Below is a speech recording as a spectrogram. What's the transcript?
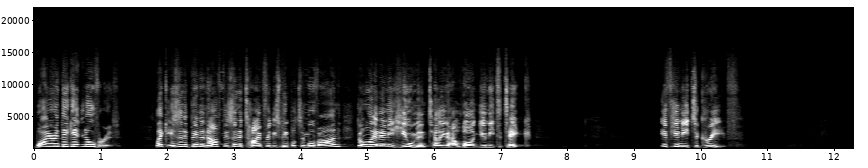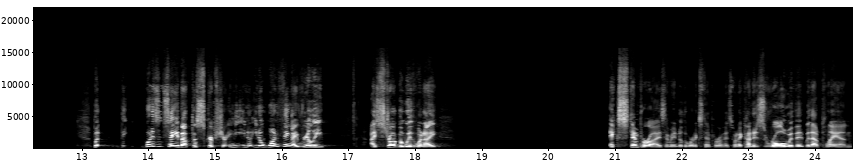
Why aren't they getting over it? Like, isn't it been enough? Isn't it time for these people to move on? Don't let any human tell you how long you need to take. If you need to grieve. But the, what does it say about the scripture? And you know, you know, one thing I really I struggle with when I extemporize. I mean, know the word extemporize? When I kind of just roll with it without plan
